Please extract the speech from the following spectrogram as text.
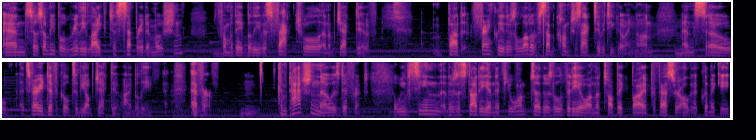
And so some people really like to separate emotion from what they believe is factual and objective. But frankly, there's a lot of subconscious activity going on. Mm. And so it's very difficult to be objective, I believe, ever. Mm. Compassion, though, is different. We've seen there's a study, and if you want, uh, there's a little video on the topic by Professor Olga Klimecki,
